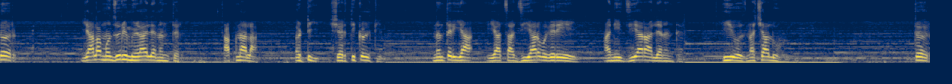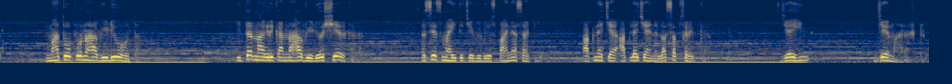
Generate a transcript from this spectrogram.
तर याला मंजुरी मिळाल्यानंतर आपणाला अटी शर्ती कळतील. नंतर या याचा जी आर वगैरे येईल आणि जी आर आल्यानंतर ही योजना चालू होईल. तर महत्त्वपूर्ण हा व्हिडिओ होता. इतर नागरिकांना हा व्हिडिओ शेअर करा. असेच माहितीचे व्हिडिओज पाहण्यासाठी आपल्या चॅ आपल्या चॅनलला सबस्क्राईब करा. जय हिंद जय महाराष्ट्र.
